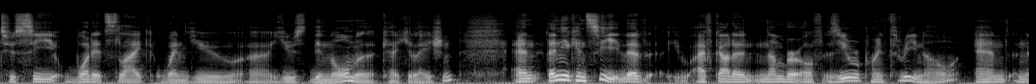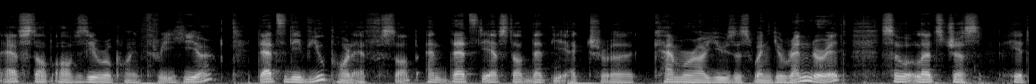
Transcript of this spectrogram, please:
to see what it's like when you uh, use the normal calculation. And then you can see that I've got a number of 0.3 now and an f-stop of 0.3 here. That's the viewport f-stop and that's the f-stop that the actual camera uses when you render it. So let's just hit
